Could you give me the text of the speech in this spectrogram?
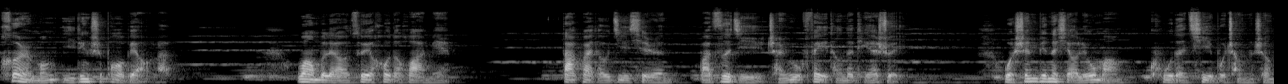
荷尔蒙一定是爆表了。忘不了最后的画面，大块头机器人把自己沉入沸腾的铁水，我身边的小流氓哭得泣不成声。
